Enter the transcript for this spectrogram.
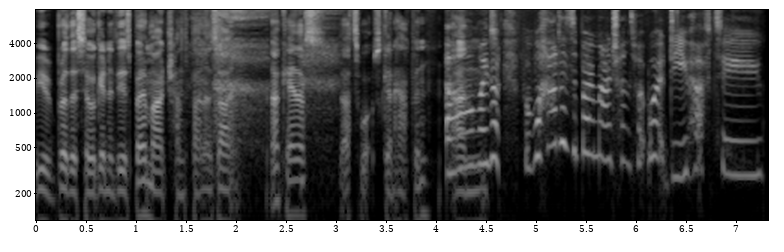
your brother, so we're going to do this bone marrow transplant." I was like, "Okay, that's that's what's going to happen." Oh my god! But well, how does a bone marrow transplant work? Do you have to?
